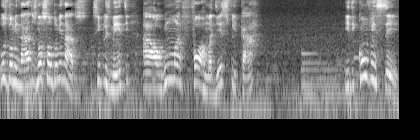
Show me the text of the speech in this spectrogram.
os dominados não são dominados. Simplesmente há alguma forma de explicar e de convencer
